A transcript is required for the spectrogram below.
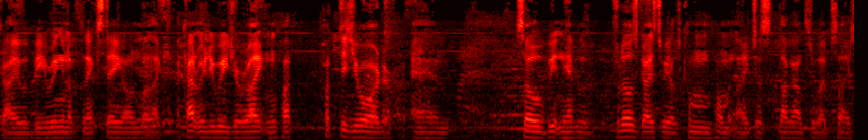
guy would be ringing up the next day going, well, I, I can't really read your writing. What what did you order? Um, so being able for those guys to be able to come home at night, just log on to the website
